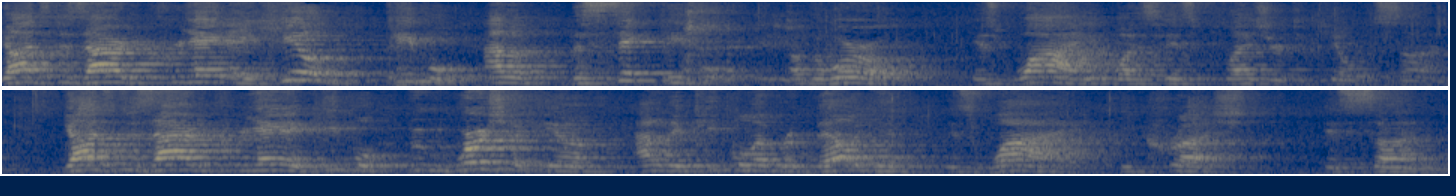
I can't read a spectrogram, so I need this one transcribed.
God's desire to create a healed people out of the sick people of the world is why it was his pleasure to kill the Son. God's desire to create a people who worship him out of a people of rebellion is why he crushed his son.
